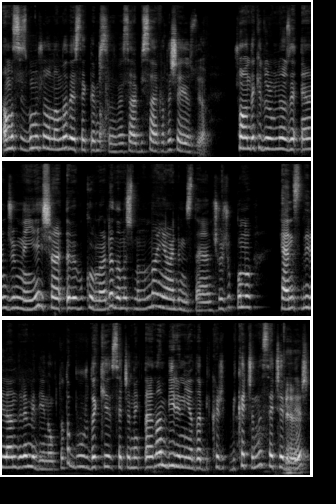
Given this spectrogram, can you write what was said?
Ama siz bunu şu anlamda desteklemişsiniz. Mesela bir sayfada şey yazıyor. Şu andaki durumunu özetleyen cümleyi işaretle ve bu konularda danışmanından yardım iste. Yani çocuk bunu kendisi dillendiremediği noktada buradaki seçeneklerden birini ya da birka- birkaçını seçebilir. Evet.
